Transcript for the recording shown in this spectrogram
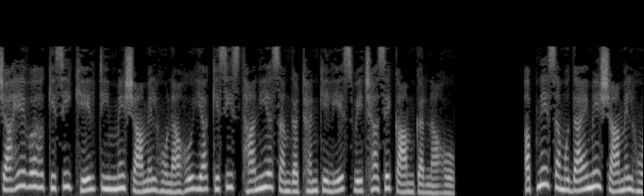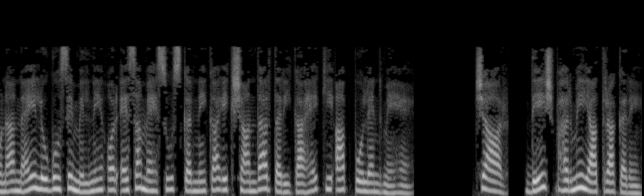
चाहे वह किसी खेल टीम में शामिल होना हो या किसी स्थानीय संगठन के लिए स्वेच्छा से काम करना हो। अपने समुदाय में शामिल होना नए लोगों से मिलने और ऐसा महसूस करने का एक शानदार तरीका है कि आप पोलैंड में हैं। चार, देश भर में यात्रा करें।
